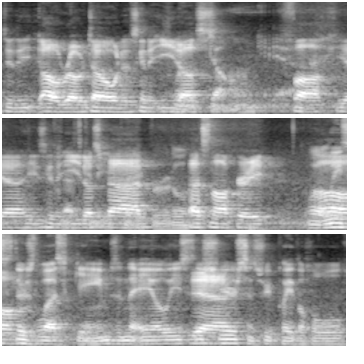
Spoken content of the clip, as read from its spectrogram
Do the oh Rodon is going to eat Rodon, us. Yeah. Fuck yeah, he's going to eat us bad. Brutal. That's not great. Well, at Um, least there's less games in the AL East this yeah. year since we played the whole.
